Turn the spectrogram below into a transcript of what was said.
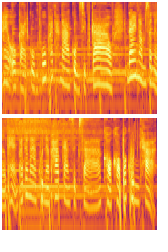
ให้โอกาสกลุ่มผู้พัฒนากลุ่ม 19 ได้นำเสนอแผนพัฒนาคุณภาพการศึกษา ขอขอบพระคุณค่ะ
